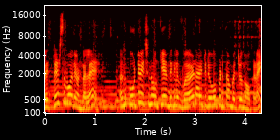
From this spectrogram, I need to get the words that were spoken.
ലെറ്റേഴ്സ് പോലെ ഉണ്ടല്ലേ? ഒന്ന് കൂട്ടി വെച്ച് നോക്കിയാൽ എന്തെങ്കിലും വേർഡ് ആയിട്ട് രൂപപ്പെടുത്താൻ പറ്റുമോ നോക്കണേ.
